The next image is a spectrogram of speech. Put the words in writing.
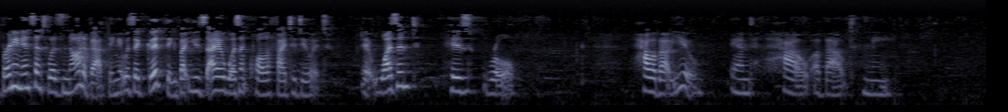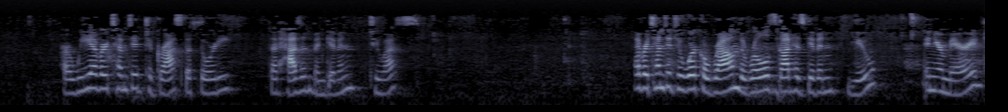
Burning incense was not a bad thing. It was a good thing, but Uzziah wasn't qualified to do it. It wasn't his role. How about you? And how about me? Are we ever tempted to grasp authority that hasn't been given to us? Ever tempted to work around the roles God has given you in your marriage,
